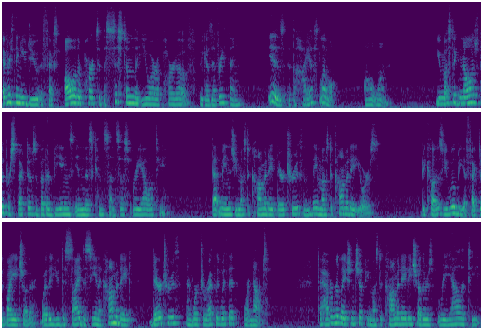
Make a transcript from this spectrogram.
Everything you do affects all other parts of the system that you are a part of, because everything is, at the highest level, all one. You must acknowledge the perspectives of other beings in this consensus reality. That means you must accommodate their truth and they must accommodate yours. Because you will be affected by each other, whether you decide to see and accommodate their truth and work directly with it or not. To have a relationship, you must accommodate each other's reality.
